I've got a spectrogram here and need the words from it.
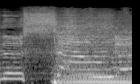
the. Sound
